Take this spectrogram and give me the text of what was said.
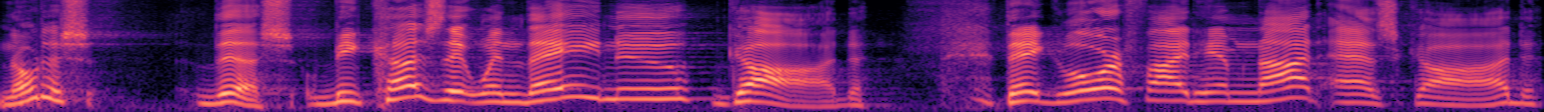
Notice this because that when they knew God, they glorified him not as God,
